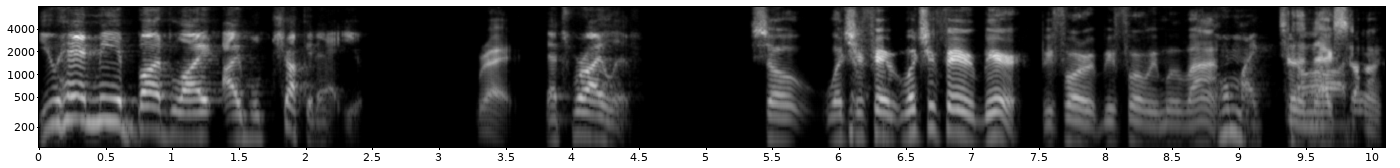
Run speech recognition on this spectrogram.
you hand me a bud light i will chuck it at you right. that's where i live So what's your favorite what's your favorite beer before before we move on oh my to the next song?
